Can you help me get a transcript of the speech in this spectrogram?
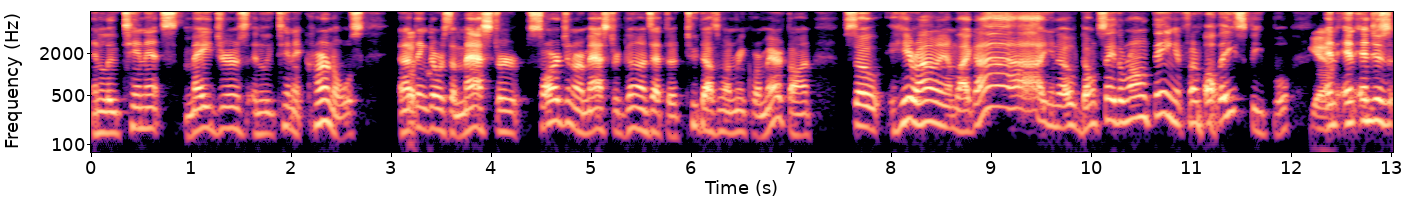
and lieutenants, majors, and lieutenant colonels. And yep. I think there was a master sergeant or master guns at the 2001 Marine Corps Marathon. So here I am, like, ah, you know, don't say the wrong thing in front of all these people. Yeah. And, and, and just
